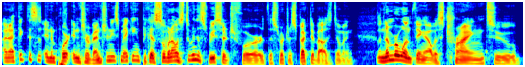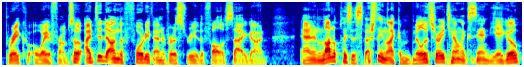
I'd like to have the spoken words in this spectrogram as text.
And I think this is an important intervention he's making because so when I was doing this research for this retrospective I was doing, the number one thing I was trying to break away from. So I did it on the 40th anniversary of the fall of Saigon. And in a lot of places, especially in like a military town like San Diego,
